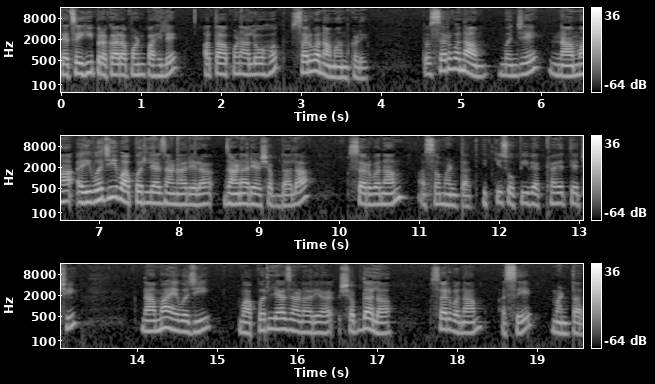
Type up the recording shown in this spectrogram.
त्याचेही प्रकार आपण पाहिले. आता आपण आलो आहोत सर्वनामांकडे. तर सर्वनाम म्हणजे नामाऐवजी वापरल्या जाणाऱ्याला जाणाऱ्या शब्दाला सर्वनाम असं म्हणतात. इतकी सोपी व्याख्या आहे त्याची. नामाऐवजी वापरल्या जाणाऱ्या शब्दाला सर्वनाम असे म्हणतात.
